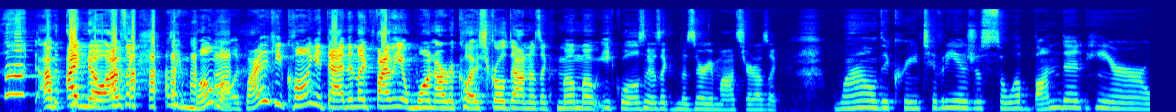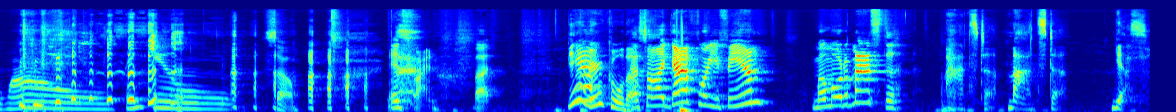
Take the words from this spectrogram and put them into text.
um, I know. I was like, I was like Momo. Like, why do they keep calling it that? And then like finally at one article, I scrolled down. and I was like, Momo equals, and it was like Missouri Monster, and I was like, wow, the creativity is just so abundant here. Wow, thank you. So it's fine, but Yeah, very cool though. that's all I got for you, fam. Momo the Monster. monster, monster. Yes.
